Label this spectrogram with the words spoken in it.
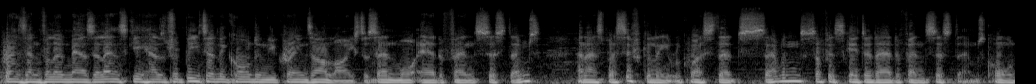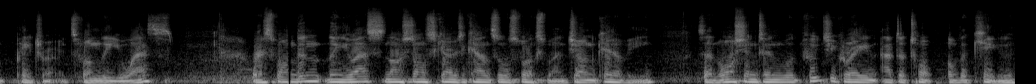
President Volodymyr Zelensky has repeatedly called on Ukraine's allies to send more air defense systems and has specifically requested seven sophisticated air defense systems called Patriots from the U.S. Responding, the U.S. National Security Council spokesman John Kirby said Washington would put Ukraine at the top of the queue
